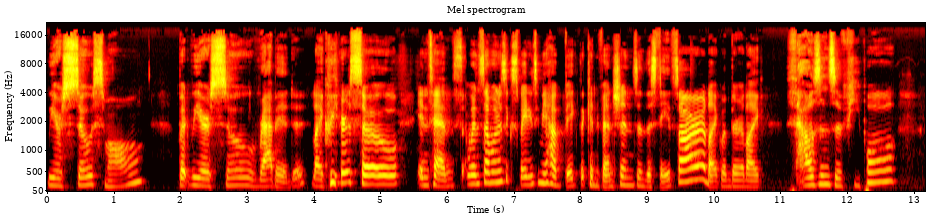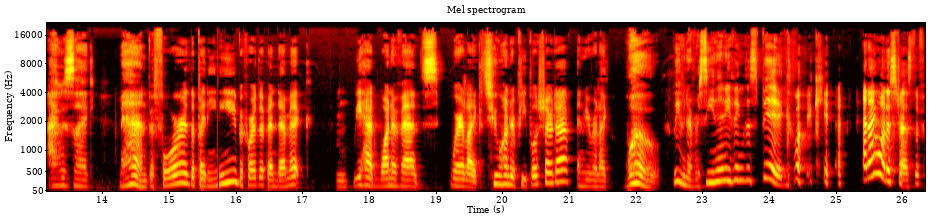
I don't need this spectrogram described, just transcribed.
we are so small, but we are so rabid. Like we are so intense. When someone was explaining to me how big the conventions in the States are, like when they're like, thousands of people, I was like, man, before the panini, before the pandemic, we had one event where like 200 people showed up and we were like, whoa, we've never seen anything this big. like. And I want to stress the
